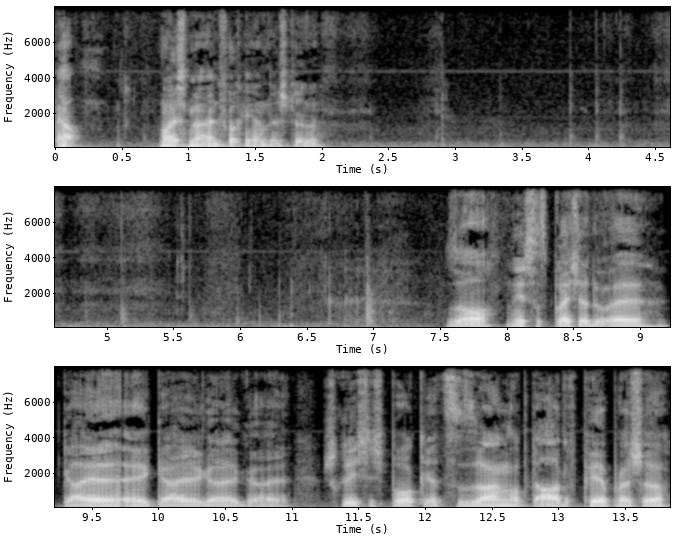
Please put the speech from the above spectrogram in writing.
Ja, mache ich mir einfach hier an der Stelle. So, nächstes Brecherduell. Geil, ey, geil, geil, geil. Ich richtig Bock jetzt zu sagen, ob der Art of Peer Pressure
